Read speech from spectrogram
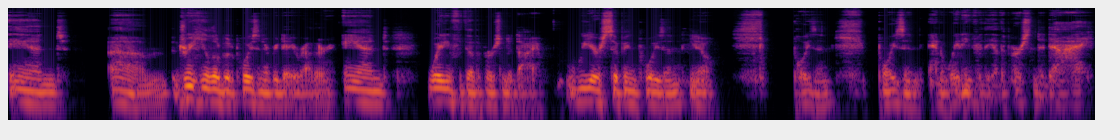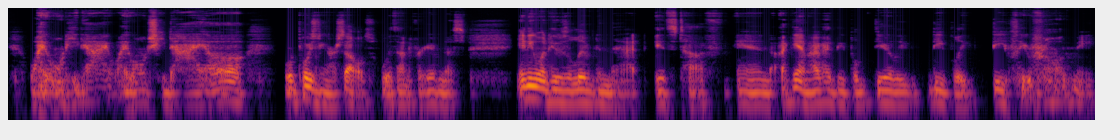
and um, drinking a little bit of poison every day rather and waiting for the other person to die. We are sipping poison you know poison poison and waiting for the other person to die. Why won't he die? Why won't she die? Oh we're poisoning ourselves with unforgiveness. Anyone who's lived in that it's tough. And again i've had people dearly deeply deeply wrong me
